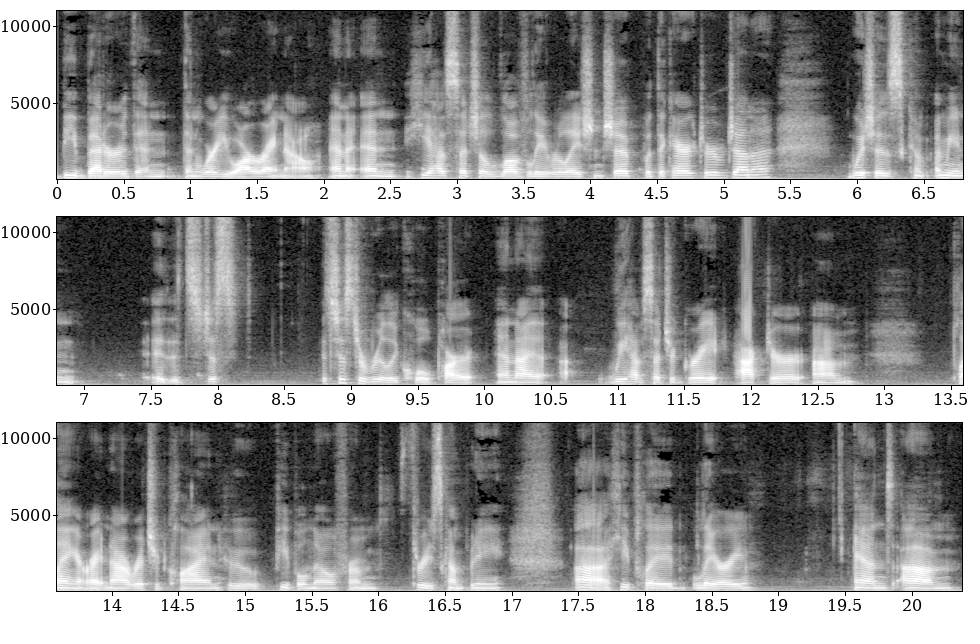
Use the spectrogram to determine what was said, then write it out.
be better than than where you are right now. And and he has such a lovely relationship with the character of Jenna, which is I mean, it, it's just it's just a really cool part. And I we have such a great actor um, playing it right now, Richard Kline, who people know from Three's Company. Uh, he played Larry, and um,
